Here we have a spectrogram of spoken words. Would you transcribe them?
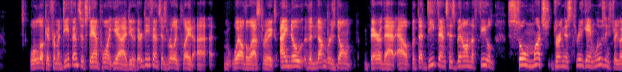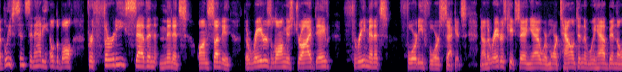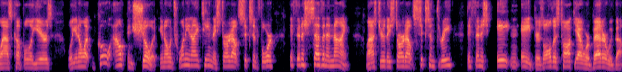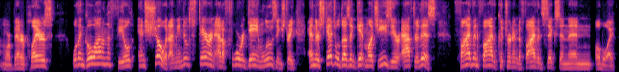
Well, look at from a defensive standpoint, yeah, I do. Their defense has really played uh, well the last three weeks. I know the numbers don't bear that out, but the defense has been on the field so much during this three-game losing streak. I believe Cincinnati held the ball for 37 minutes on Sunday. The Raiders' longest drive, Dave, three minutes 44 seconds. Now, the Raiders keep saying, yeah, we're more talented than we have been the last couple of years. Well, you know what? Go out and show it. You know, in 2019, they started out six and four, they finished seven and nine. Last year, they started out six and three, they finished eight and eight. There's all this talk, yeah, we're better, we've got more better players. Well, then go out on the field and show it. I mean, they're staring at a four game losing streak, and their schedule doesn't get much easier after this. Five and five could turn into five and six, and then, oh boy,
